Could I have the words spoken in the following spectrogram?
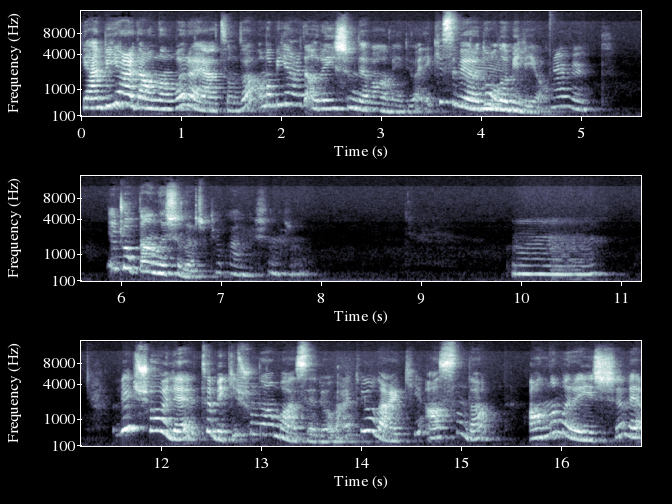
Yani bir yerde anlam var hayatımda ama bir yerde arayışım devam ediyor. Yani İkisi bir arada Hmm. olabiliyor. Evet. E çok da anlaşılır. Çok anlaşılır. Hmm. Ve şöyle tabii ki şundan bahsediyorlar. Diyorlar ki aslında anlam arayışı ve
